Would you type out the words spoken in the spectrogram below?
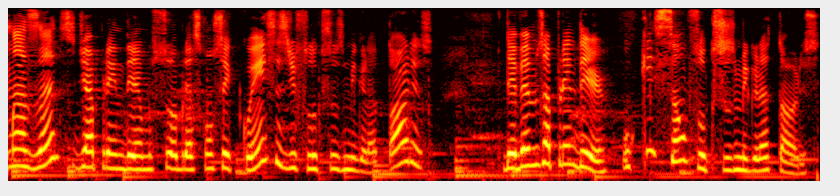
Mas antes de aprendermos sobre as consequências de fluxos migratórios, devemos aprender o que são fluxos migratórios.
